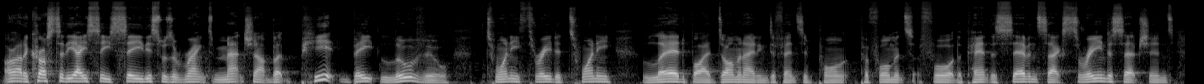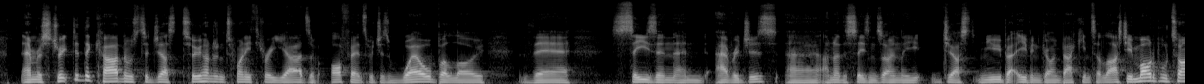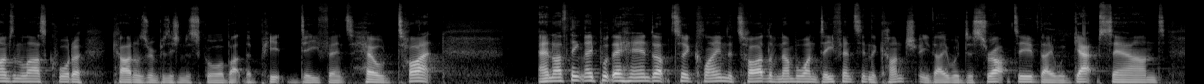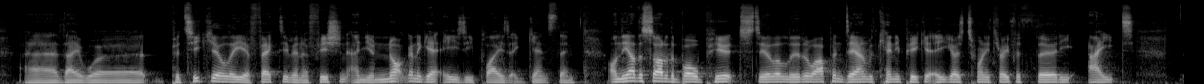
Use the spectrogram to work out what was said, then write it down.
All right, across to the ACC. This was a ranked matchup, but Pitt beat Louisville 23 to 20, led by a dominating defensive performance for the Panthers. Seven sacks, three interceptions, and restricted the Cardinals to just 223 yards of offense, which is well below their season and averages. Uh, I know the season's only just new, but even going back into last year, multiple times in the last quarter, Cardinals were in position to score, but the Pitt defense held tight. And I think they put their hand up to claim the title of number one defense in the country. They were disruptive, they were gap sound, uh, they were particularly effective and efficient, and you're not going to get easy plays against them. On the other side of the ball, Pitt still a little up and down with Kenny Pickett. He goes 23 for 38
